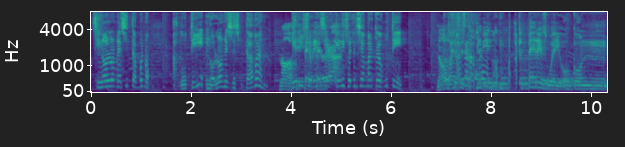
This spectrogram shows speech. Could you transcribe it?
si no lo necesitan? Bueno, a Guti no lo necesitaban. No, ¿Qué, sí, pero- diferencia, pero era- ¿Qué diferencia marca Guti? No, Entonces bueno, está no, con Pavel Pérez, güey, o con,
